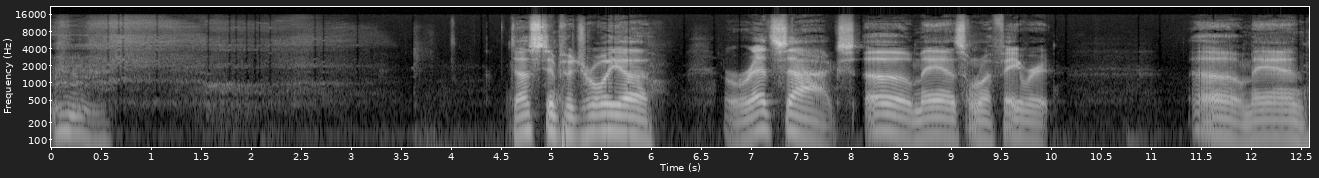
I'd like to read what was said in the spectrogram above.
Hmm. Dustin Pedroia, Red Sox. Oh man, it's one of my favorite. Oh man.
